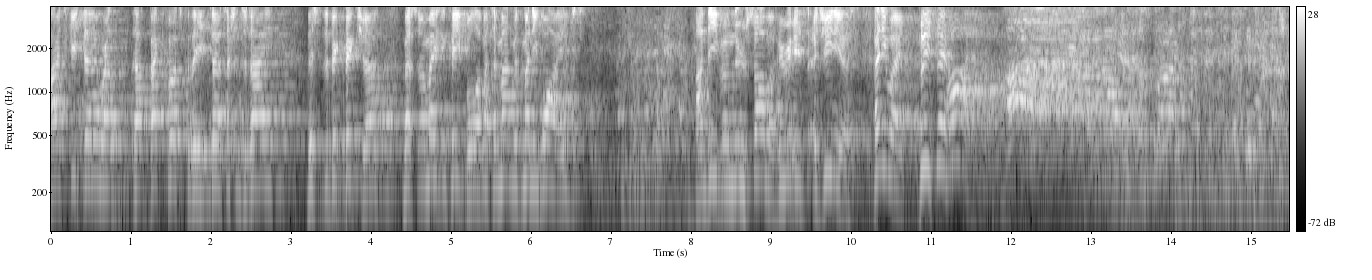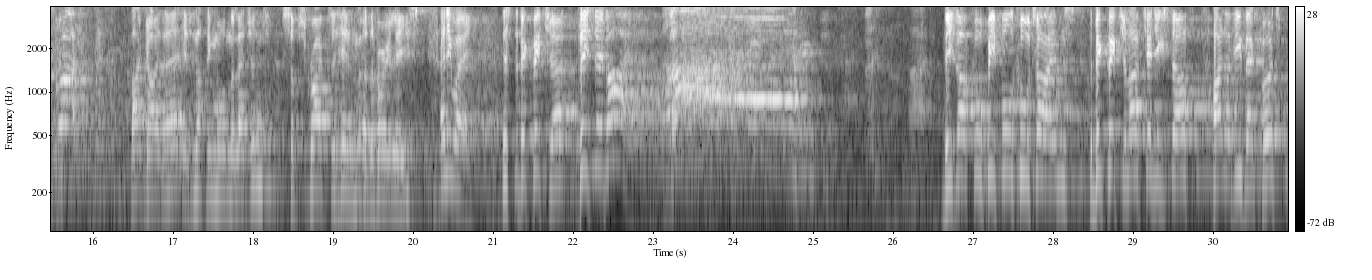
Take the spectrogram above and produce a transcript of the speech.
Hi, it's Keith here. We're at, Beckfoot for the third session today. This is the big picture. Met some amazing people. I met a man with many wives. and even Usama, who is a genius. Anyway, please say hi. Hi! Subscribe. Subscribe. That guy there is nothing more than a legend. Subscribe to him at the very least. Anyway, this is the big picture. Please say bye. Bye. These are cool people, cool times. The big picture, life changing stuff. I love you, Beckfoot.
